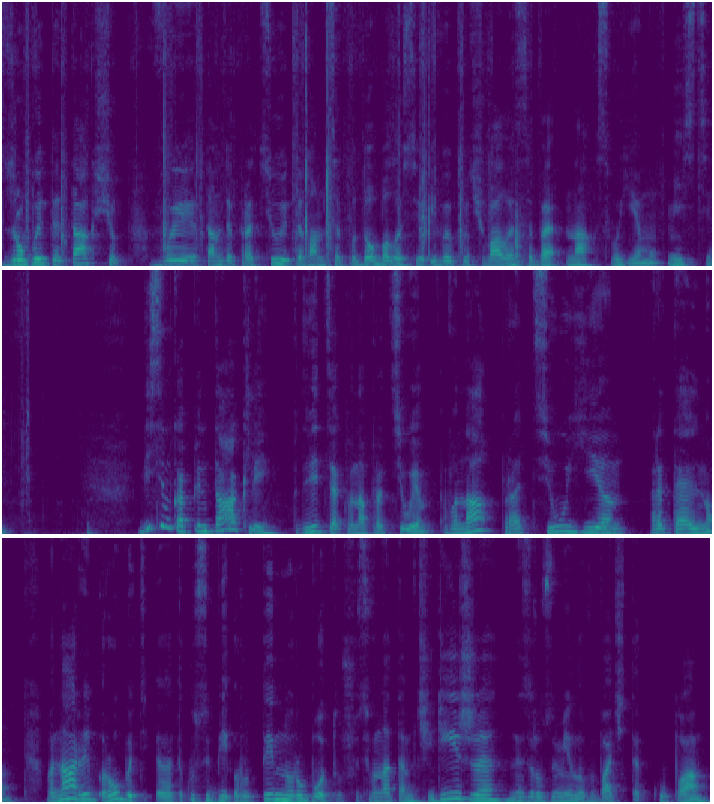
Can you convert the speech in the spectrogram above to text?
зробити так, щоб ви там, де працюєте, вам це подобалося і ви почували себе на своєму місці? Вісімка Пентаклей, подивіться, як вона працює. Вона працює ретельно. Вона риб- робить е, таку собі рутинну роботу. Щось вона там чи ріже, незрозуміло. Ви бачите, купа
